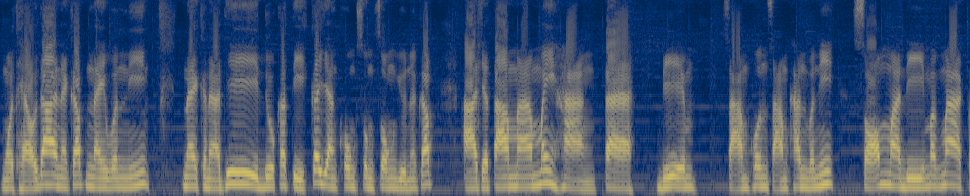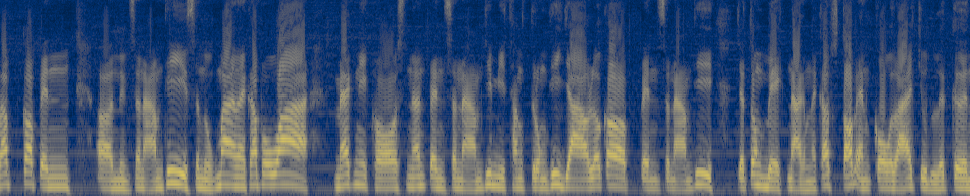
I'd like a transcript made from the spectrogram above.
หัวแถวได้นะครับในวันนี้ในขณะที่ดูคติก็ยังคงทรงๆอยู่นะครับอาจจะตามมาไม่ห่างแต่ BM 3 คน 3 คันวันนี้ซ้อมมาดีมากๆครับก็เป็นหนึ่งสนามที่สนุกมากนะครับ เพราะว่า m a g n i c r o s นั้นเป็นสนามที่มีทางตรงที่ยาว แล้วก็เป็นสนามที่จะต้องเบรกหนักนะครับ stop and go หลายจุดเหลือเกิน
